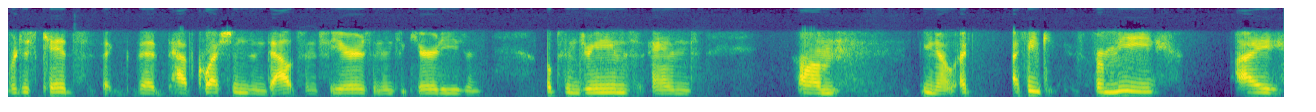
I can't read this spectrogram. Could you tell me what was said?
we're just kids that that have questions and doubts and fears and insecurities and hopes and dreams and, um, you know, I I think for me, I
